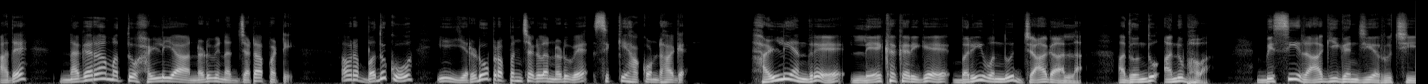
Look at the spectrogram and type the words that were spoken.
ಅದೇ ನಗರ ಮತ್ತು ಹಳ್ಳಿಯ ನಡುವಿನ ಜಟಾಪಟಿ. ಅವರ ಬದುಕು ಈ ಎರಡೂ ಪ್ರಪಂಚಗಳ ನಡುವೆ ಸಿಕ್ಕಿ ಹಾಕೊಂಡ ಹಾಗೆ. ಹಳ್ಳಿ ಅಂದ್ರೆ ಲೇಖಕರಿಗೆ ಬರೀ ಒಂದು ಜಾಗ ಅಲ್ಲ, ಅದೊಂದು ಅನುಭವ. ಬಿಸಿ ರಾಗಿಗಂಜಿಯ ರುಚಿ,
